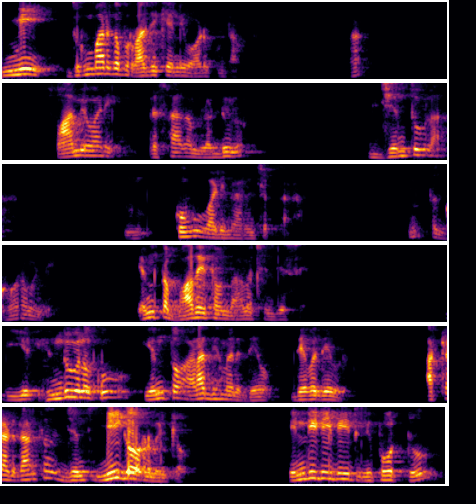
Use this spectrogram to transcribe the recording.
మీ దుర్మార్గపు రాజకీయాన్ని వాడుకుంటాం స్వామివారి ప్రసాదం లడ్డూలో జంతువుల కొవ్వు వాడినారని చెప్తారా. ఎంత ఘోరమండి. అండి ఎంత బాధ ఉందో ఆలోచన చేస్తే. హిందువులకు ఎంతో ఆరాధ్యమైన దేవ దేవదేవుడు. అట్లాంటి దాంట్లో జంతు మీ గవర్నమెంట్లో ఎన్డీడీబీ రిపోర్టు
